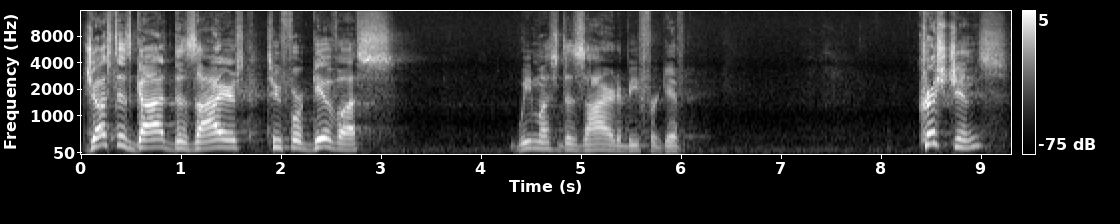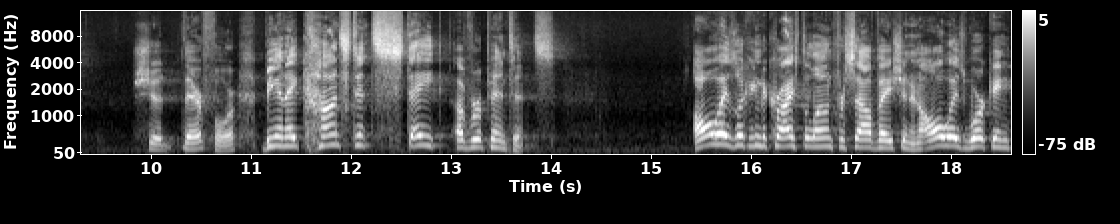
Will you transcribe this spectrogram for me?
Just as God desires to forgive us we must desire to be forgiven. Christians should, therefore, be in a constant state of repentance, always looking to Christ alone for salvation and always working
